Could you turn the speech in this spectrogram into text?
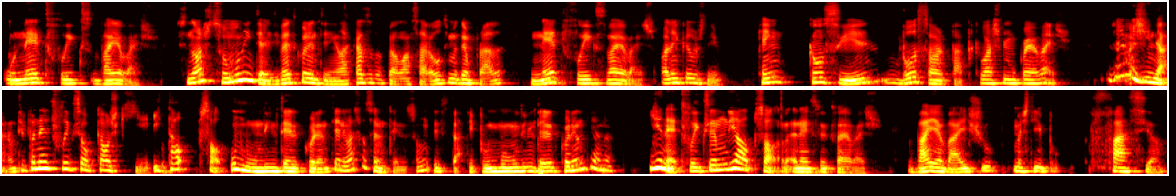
o Netflix vai abaixo. Se nós, se o mundo inteiro estiver de quarentena e lá Casa de Papel lançar a última temporada, Netflix vai abaixo. Olhem o que eu vos digo. Quem conseguir, boa sorte, pá, porque eu acho mesmo que vai abaixo. Já imaginaram? Tipo, a Netflix é o caos que é. E tal, pessoal, o mundo inteiro de quarentena. Eu acho que vocês não têm noção Está tipo o mundo inteiro de quarentena. E a Netflix é mundial, pessoal. A Netflix vai abaixo. Vai abaixo, mas tipo, fácil.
